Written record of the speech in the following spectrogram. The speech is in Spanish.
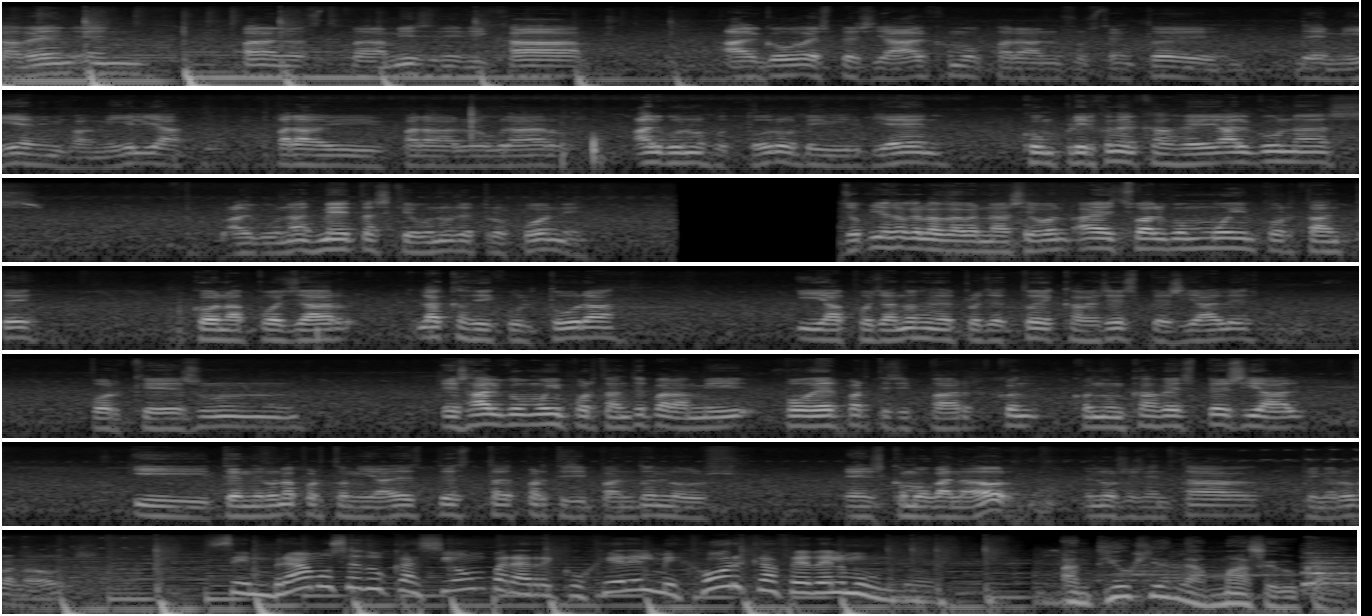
café para, para mí significa algo especial como para el sustento de, de mí, de mi familia, para, para lograr algunos futuros, vivir bien, cumplir con el café algunas, algunas metas que uno se propone. Yo pienso que la gobernación ha hecho algo muy importante con apoyar la caficultura y apoyándonos en el proyecto de cafés especiales porque es, un, es algo muy importante para mí poder participar con, con un café especial y tener una oportunidad de, estar participando en los, como ganador, en los 60 primeros ganadores. Sembramos educación para recoger el mejor café del mundo. Antioquia la más educada.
